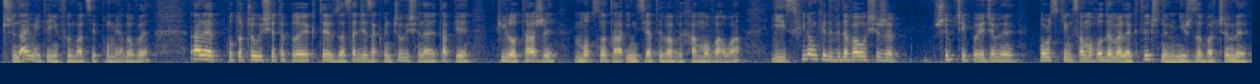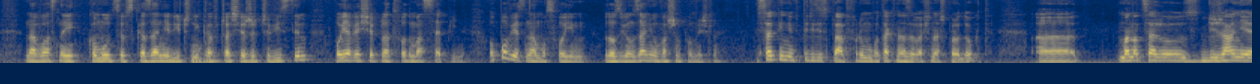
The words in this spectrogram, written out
przynajmniej te informacje pomiarowe, ale potoczyły się te projekty, w zasadzie zakończyły się na etapie pilotaży, mocno ta inicjatywa wyhamowała i z chwilą, kiedy wydawało się, że szybciej pojedziemy polskim samochodem elektrycznym niż zobaczymy na własnej komórce wskazanie licznika w czasie rzeczywistym, pojawia się platforma Sepin. Opowiedz nam o swoim rozwiązaniu, o Waszym pomyśle. Sapin Utilities Platform, bo tak nazywa się nasz produkt, ma na celu zbliżanie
